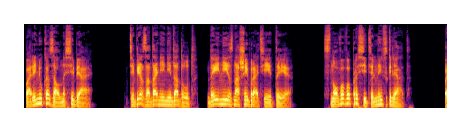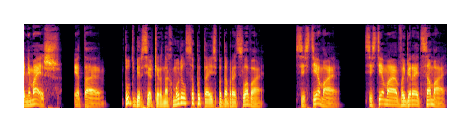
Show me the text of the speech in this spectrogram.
Парень указал на себя. «Тебе заданий не дадут, да и не из нашей братьи ты». Снова вопросительный взгляд. «Понимаешь, это... Тут берсеркер нахмурился, пытаясь подобрать слова. Система... Система выбирает сама.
